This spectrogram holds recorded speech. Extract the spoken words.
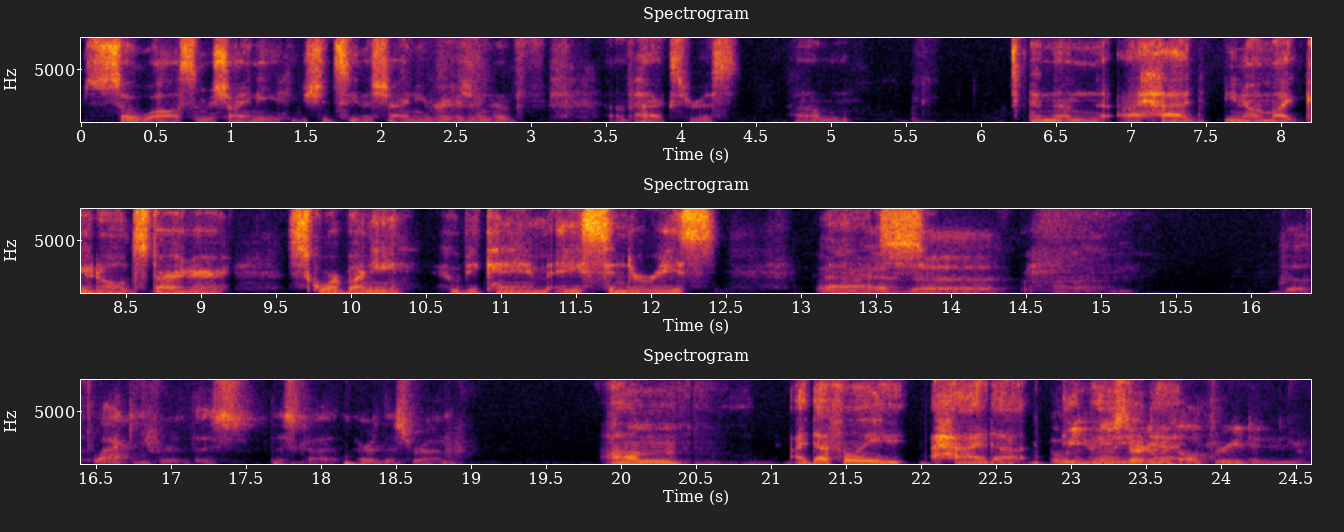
so awesome shiny. You should see the shiny version of of Haxorus. Um, and then I had you know my good old starter, Scorbunny, who became a Cinderace. Oh, you Uh, had the um, the Thwackey for this this cut or this run. Um, I definitely had uh, Oh, you, you started to- with all three, didn't you?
